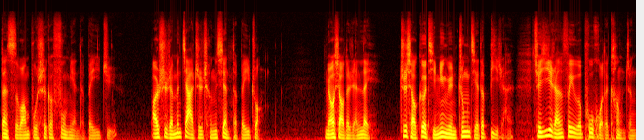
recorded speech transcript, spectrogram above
但死亡不是个负面的悲剧，而是人们价值呈现的悲壮。渺小的人类，知晓个体命运终结的必然。却依然飞蛾扑火的抗争，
